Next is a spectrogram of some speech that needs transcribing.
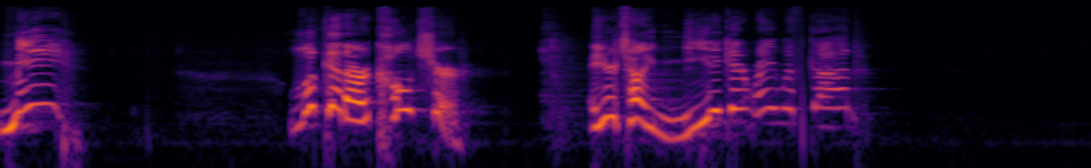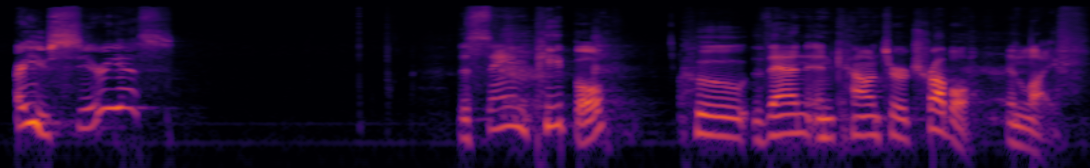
Me? Look at our culture. And you're telling me to get right with God? Are you serious? The same people who then encounter trouble in life.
